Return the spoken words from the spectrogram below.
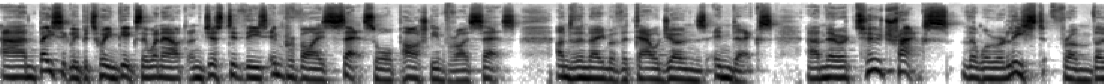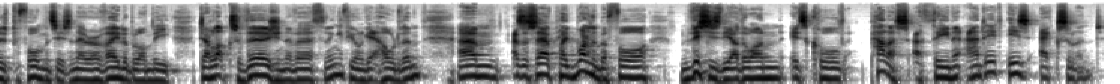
And basically, between gigs, they went out and just did these improvised sets or partially improvised sets under the name of the Tao Jones Index. And there are two tracks that were released from those performances, and they're available on the deluxe version of Earthling if you want to get hold of them. Um, as I say, I've played one of them before. This is the other one. It's called Pallas Athena, and it is excellent.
